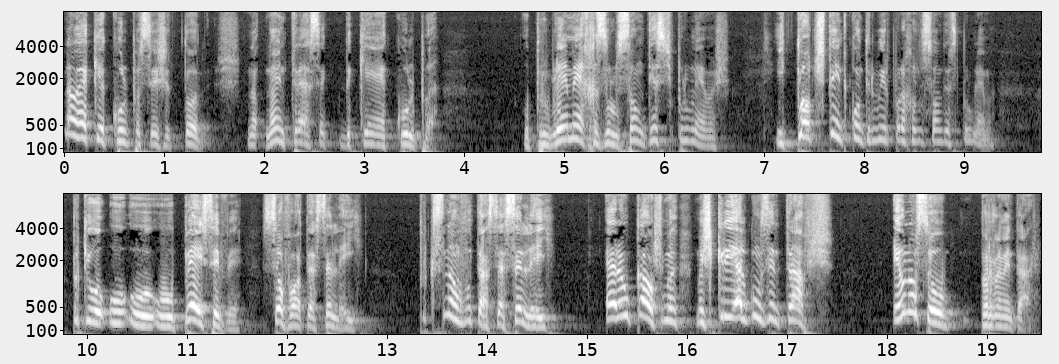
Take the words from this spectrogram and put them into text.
Não é que a culpa seja de todos. Não, não interessa de quem é a culpa. O problema é a resolução desses problemas. E todos têm de contribuir para a resolução desse problema. Porque o, o, o, o PICV só vota essa lei. Porque se não votasse essa lei, era o caos, mas, mas cria alguns entraves. Eu não sou parlamentar,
